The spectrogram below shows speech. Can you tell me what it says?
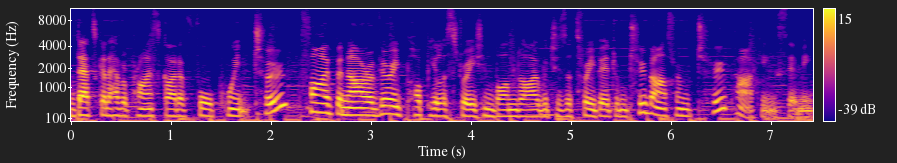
That's going to have a price guide of 4.2. 5 Benara, very popular street in Bondi, which is a three bedroom, two bathroom, two parking semi,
